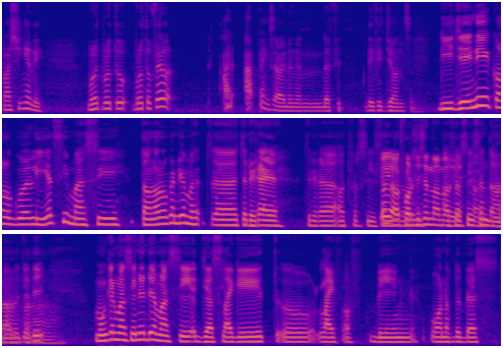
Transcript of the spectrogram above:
rushingnya nih, menurut Bruto Brutofil a- apa yang salah dengan David David Johnson? DJ ini kalau gue lihat sih masih tahun lalu kan dia eh, cedera ya, cedera out for season. Oh iya, out for season tahun Out lalu for ya. season tahun lalu. Jadi mungkin masih ini dia masih adjust lagi to life of being one of the best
